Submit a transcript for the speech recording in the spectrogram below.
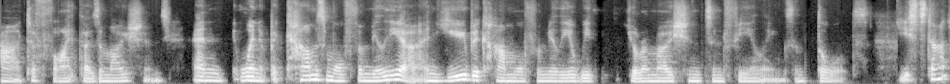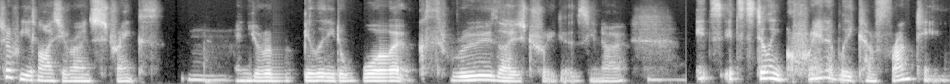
uh, to fight those emotions. And when it becomes more familiar and you become more familiar with your emotions and feelings and thoughts, you start to realize your own strength mm. and your ability to work through those triggers, you know. Mm. It's it's still incredibly confronting,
